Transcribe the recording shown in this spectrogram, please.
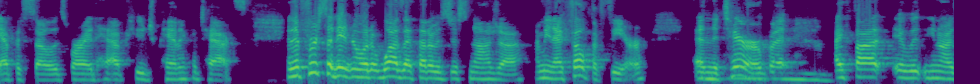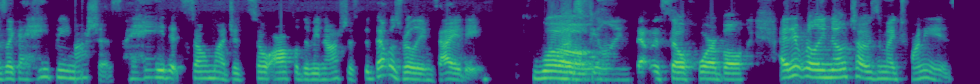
episodes where I'd have huge panic attacks. And at first I didn't know what it was. I thought it was just nausea. I mean, I felt the fear and the terror, but mm. I thought it was, you know, I was like, I hate being nauseous. I hate it so much. It's so awful to be nauseous. But that was really anxiety. Whoa. I was feeling that was so horrible. I didn't really know till I was in my 20s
